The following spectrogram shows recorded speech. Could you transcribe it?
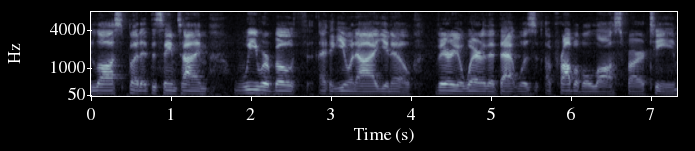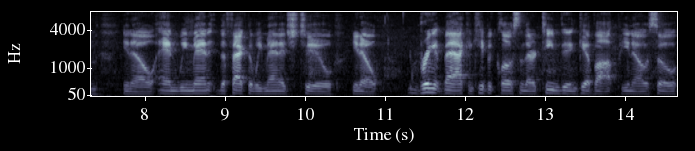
lost, but at the same time, we were both, I think you and I, you know, very aware that that was a probable loss for our team, you know, and we man the fact that we managed to, you know, bring it back and keep it close and their team didn't give up, you know, so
